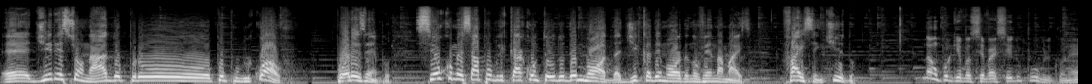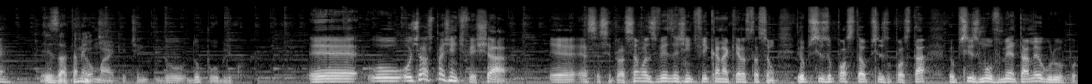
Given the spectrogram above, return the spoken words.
é, direcionado para o público-alvo. Por exemplo, se eu começar a publicar conteúdo de moda, dica de moda no Venda Mais, faz sentido? Não, porque você vai ser do público, né? Exatamente. É o marketing do, do público. É, o, o Jorge, para a gente fechar é, essa situação, às vezes a gente fica naquela situação. Eu preciso postar, eu preciso postar, eu preciso movimentar meu grupo.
